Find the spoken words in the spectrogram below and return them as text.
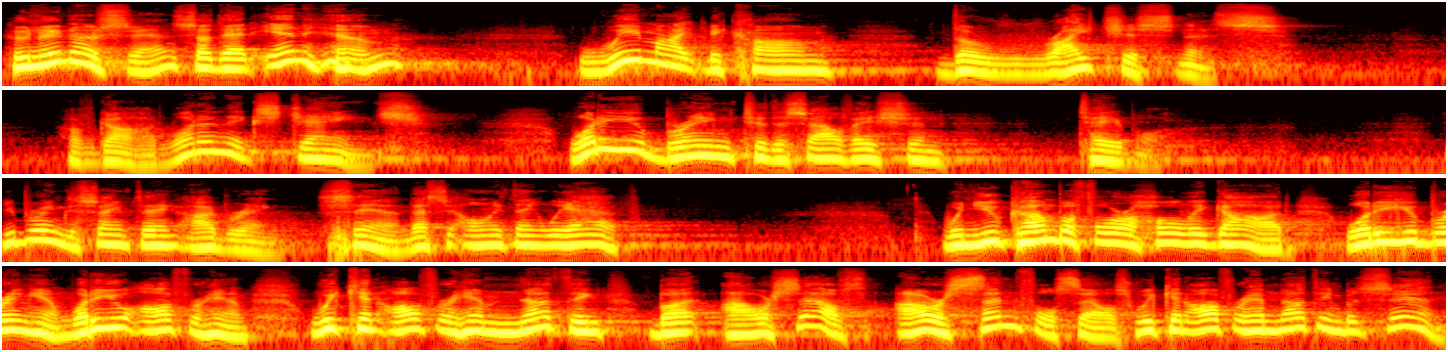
who knew no sin, so that in him we might become the righteousness of God. What an exchange. What do you bring to the salvation table? You bring the same thing I bring sin. That's the only thing we have. When you come before a holy God, what do you bring him? What do you offer him? We can offer him nothing but ourselves, our sinful selves. We can offer him nothing but sin.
